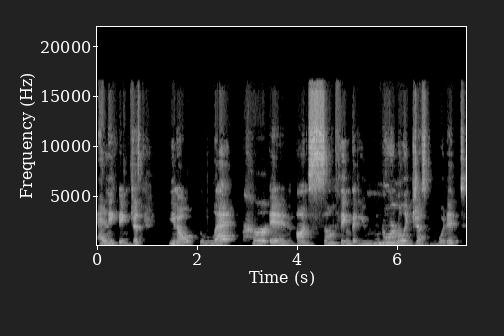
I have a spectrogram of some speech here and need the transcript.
anything, just, you know, let her in on something that you normally just wouldn't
